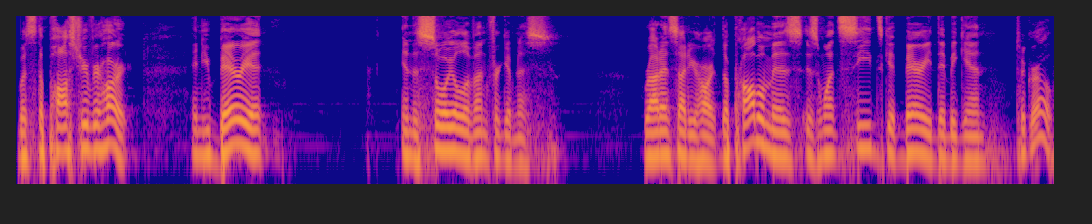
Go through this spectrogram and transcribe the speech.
But it's the posture of your heart. And you bury it in the soil of unforgiveness right inside your heart. The problem is is once seeds get buried, they begin to grow.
